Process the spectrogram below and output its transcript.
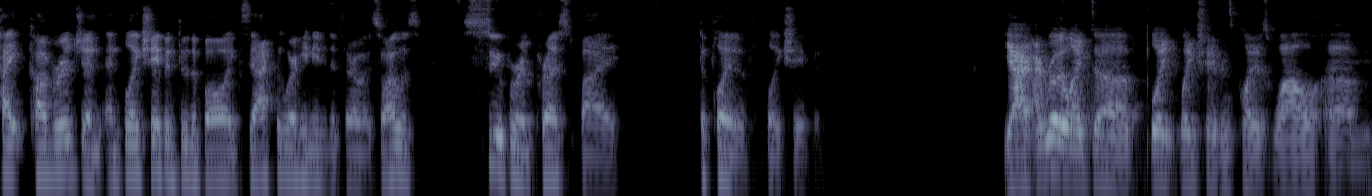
tight coverage, and and Blake Shapen threw the ball exactly where he needed to throw it. So I was super impressed by the play of Blake Shapen. Yeah, I, really liked uh, Blake Blake Shapen's play as well. Um,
